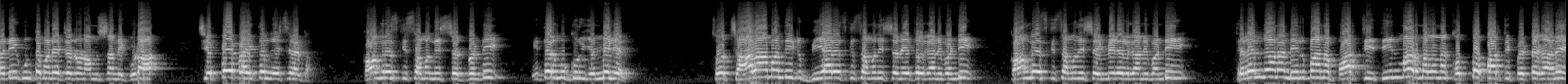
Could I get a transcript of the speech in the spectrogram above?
రెడీగా ఉంటాం అనేటటువంటి అంశాన్ని కూడా చెప్పే ప్రయత్నం చేసినట్ట కాంగ్రెస్కి సంబంధించినటువంటి ఇద్దరు ముగ్గురు ఎమ్మెల్యేలు. సో చాలా మంది ఇటు బీఆర్ఎస్కి సంబంధించిన నేతలు కానివ్వండి కాంగ్రెస్కి సంబంధించిన ఎమ్మెల్యేలు కానివ్వండి తెలంగాణ నిర్మాణ పార్టీ తీన్మార్ మల్లన్న కొత్త పార్టీ పెట్టగానే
